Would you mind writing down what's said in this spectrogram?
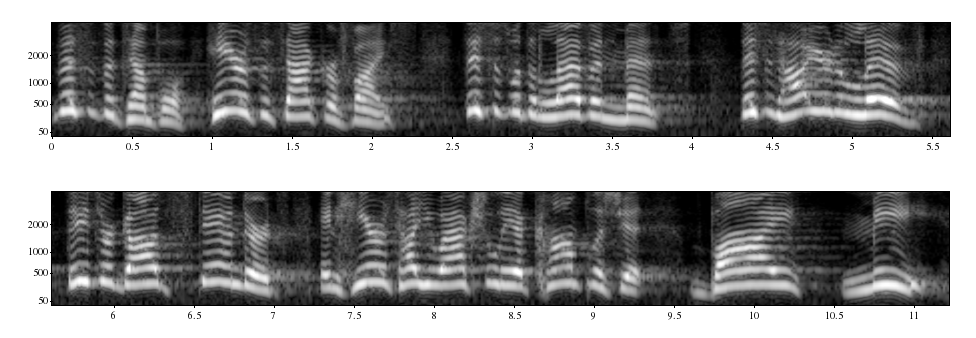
This is the temple. Here's the sacrifice. This is what the leaven meant. This is how you're to live. These are God's standards. And here's how you actually accomplish it by me.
